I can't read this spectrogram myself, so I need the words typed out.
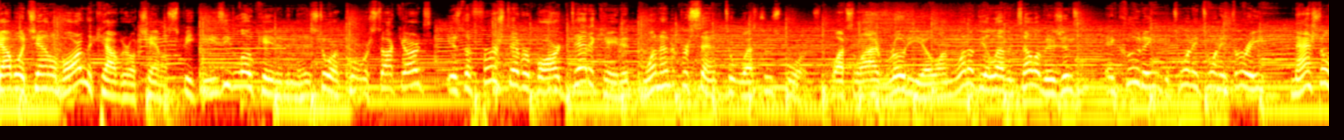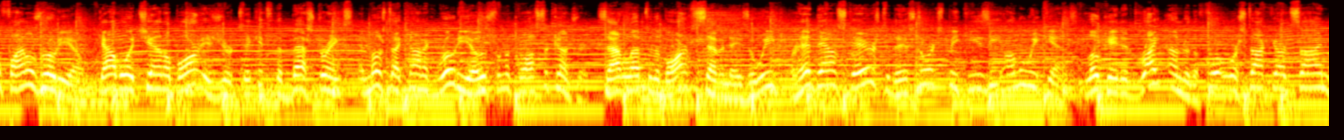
Cowboy Channel Bar and the Cowgirl Channel Speakeasy, located in the historic Fort Worth Stockyards, is the first ever bar dedicated 100% to Western sports. Watch live rodeo on one of the 11 televisions, including the 2023 National Finals Rodeo. Cowboy Channel Bar is your ticket to the best drinks and most iconic rodeos from across the country. Saddle up to the bar seven days a week or head downstairs to the historic Speakeasy on the weekends. Located right under the Fort Worth Stockyard sign,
